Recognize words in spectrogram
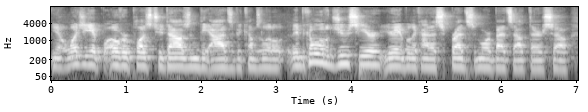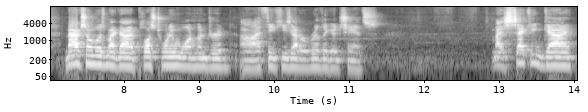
you know once you get over plus two thousand, the odds becomes a little they become a little juicier. You're able to kind of spread some more bets out there. So Max Homa was my guy plus twenty one hundred. Uh, I think he's got a really good chance. My second guy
